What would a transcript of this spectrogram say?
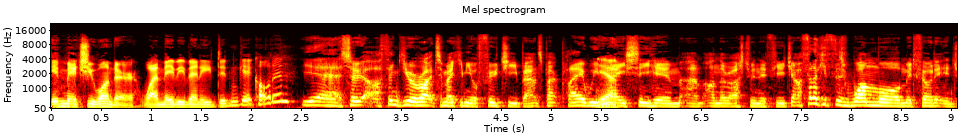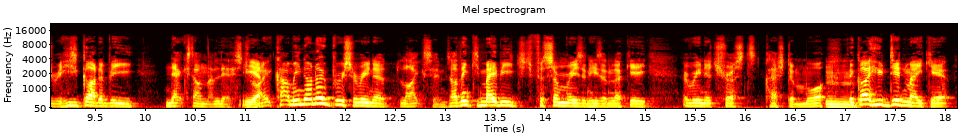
it makes you wonder why maybe Benny didn't get called in. Yeah, so I think you were right to make him your Futchi bounce back player. We Yeah. may see him um, on the roster in the future. I feel like if there's one more midfielder injury, he's got to be next on the list, Yeah. right? I mean, I know Bruce Arena likes him. So I think maybe for some reason he's unlucky. Arena trusts Kljestan more. The guy who did make it,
